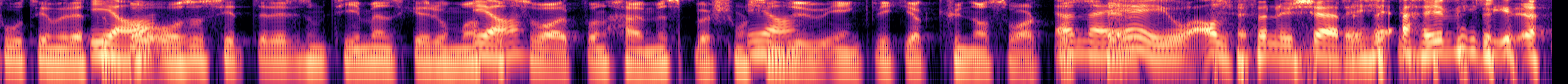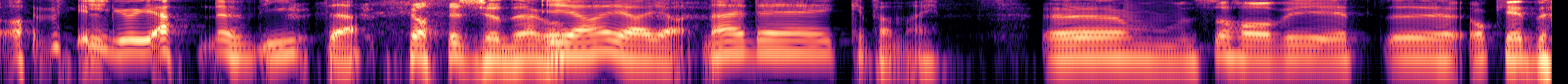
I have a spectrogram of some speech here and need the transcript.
to timer etterpå, Ja. og så sitter det liksom ti mennesker i rommet og Ja. får svar på en haug med spørsmål Ja. som du egentlig ikke kunne ha svart på Ja, nei, jeg er jo altfor nysgjerrig. Jeg vil jo, jeg vil jo gjerne vite. Ja, det skjønner jeg godt. Ja, ja, ja. Nei, det er ikke for meg. Um, så har vi et uh, Ok, det,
